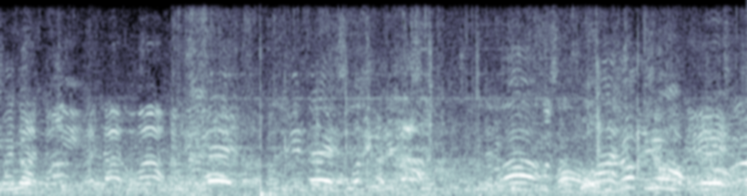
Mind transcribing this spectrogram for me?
¡Toma! ¡Toma! ¡Toma! ¡Toma! ¡Toma! ¡Toma! ¡No, tío! ¡Toma! ¡No, ¡Vamos,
